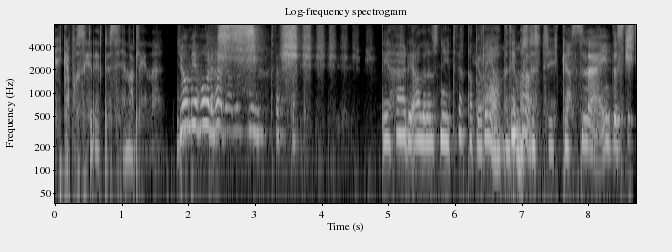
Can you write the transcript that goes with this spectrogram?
Erika får se ditt lucianatt linne. Ja, men jag har det här. Det är alldeles nytvättat. Det är här det är alldeles nytvättat och Ja, rent. men det Titta. måste strykas. Nej, inte stryka.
